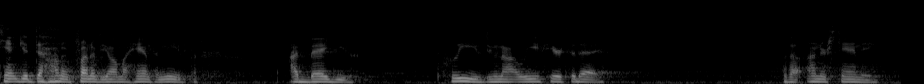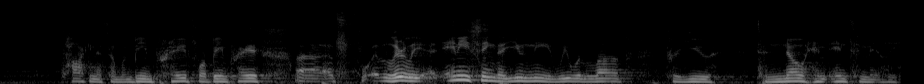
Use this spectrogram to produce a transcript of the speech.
Can't get down in front of you on my hands and knees, but I beg you, please do not leave here today without understanding, talking to someone, being prayed for, being prayed, uh, for, literally anything that you need, we would love for you to know him intimately,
